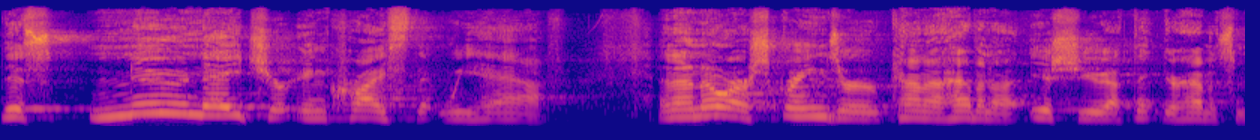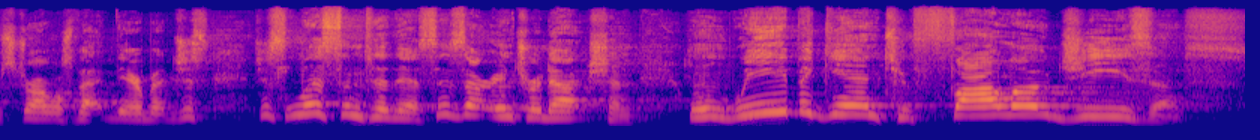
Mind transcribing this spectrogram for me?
this new nature in Christ that we have. And I know our screens are kind of having an issue. I think they're having some struggles back there, but just, just listen to this. This is our introduction. When we begin to follow Jesus,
